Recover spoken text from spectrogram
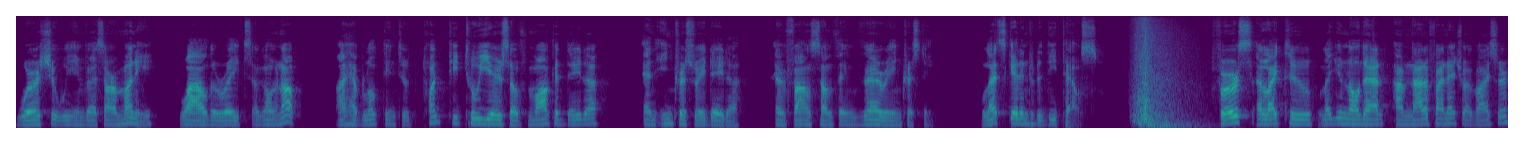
where should we invest our money while the rates are going up? I have looked into 22 years of market data and interest rate data and found something very interesting. Let's get into the details. First, I'd like to let you know that I'm not a financial advisor.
